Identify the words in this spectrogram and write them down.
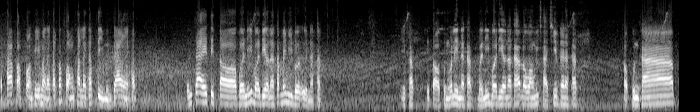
ราคาปรับก่อนปีใหม่นะครับทั้งสองคันเลยครับสี่หมื่นเก้าเลยครับ สนใจติดต่อเบอร์นี้เบอร์เดียวนะครับ ไม่มีเบอร์อื่นนะครับ นี่ครับ ติดต่อคุณวลินนะครับ เบอร์นี้เบอร์เดียวนะครับ ระวังมิจฉาชีพด้วยนะครับ ขอบคุณครับ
